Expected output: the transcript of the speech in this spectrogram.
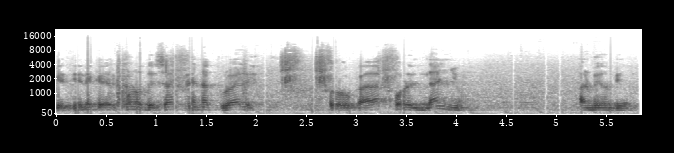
que tiene que ver con los desastres naturales provocadas por el daño al medio ambiente.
